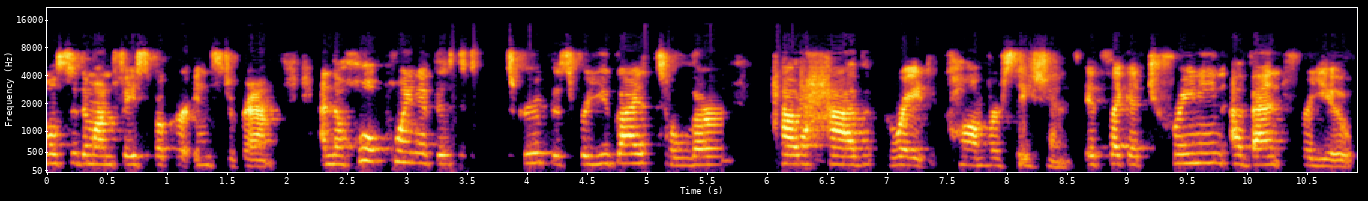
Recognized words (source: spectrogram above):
most of them on Facebook or Instagram. And the whole point of this group is for you guys to learn how to have great conversations. It's like a training event for you.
